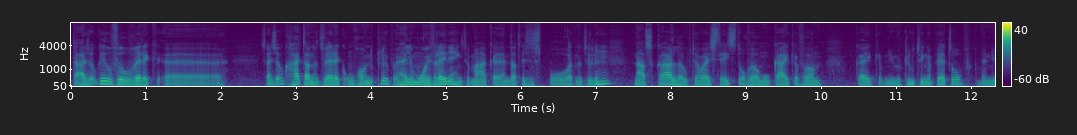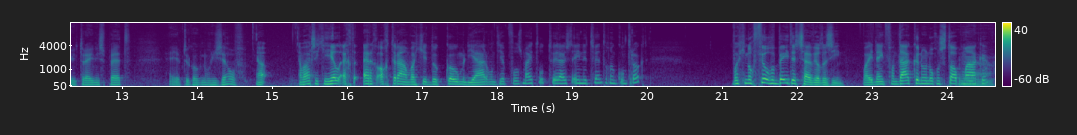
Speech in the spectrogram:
daar is ook heel veel werk zijn ze ook hard aan het werk om gewoon de club een hele mooie vereniging te maken. En dat is een spoor wat natuurlijk mhm. naast elkaar loopt. En waar je steeds toch wel moet kijken van... Oké, ik heb nu mijn kloetingenpet op. Ik ben nu een trainingspet. En je hebt natuurlijk ook nog jezelf. Ja. En waar zit je heel echt, erg achteraan wat je de komende jaren... Want je hebt volgens mij tot 2021 een contract. Wat je nog veel verbeterd zou willen zien. Waar je denkt van daar kunnen we nog een stap maken.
